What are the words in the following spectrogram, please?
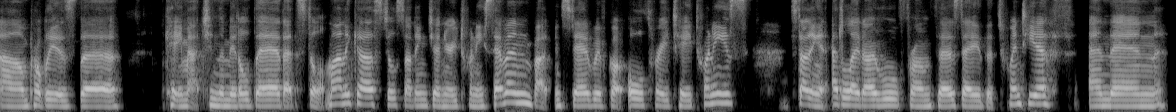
um, probably as the key match in the middle there. That's still at Manuka, still starting January 27, but instead we've got all three T20s starting at Adelaide Oval from Thursday, the 20th. And then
